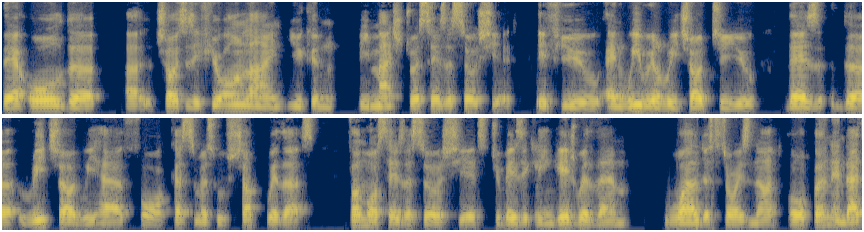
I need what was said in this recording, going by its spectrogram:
There are all the uh, choices. If you're online, you can be matched to a sales associate if you and we will reach out to you there's the reach out we have for customers who shop with us from our sales associates to basically engage with them while the store is not open and that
